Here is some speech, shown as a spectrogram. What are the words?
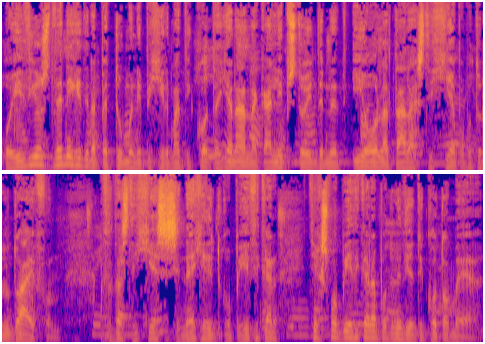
Ο ίδιος δεν είχε την απαιτούμενη επιχειρηματικότητα για να ανακαλύψει το ίντερνετ ή όλα τα άλλα στοιχεία που αποτελούν το iPhone. Αυτά τα στοιχεία στη συνέχεια ιδιωτικοποιήθηκαν και χρησιμοποιήθηκαν από τον ιδιωτικό τομέα.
